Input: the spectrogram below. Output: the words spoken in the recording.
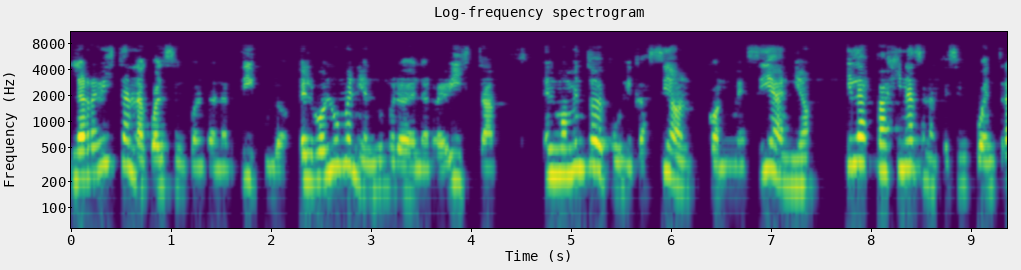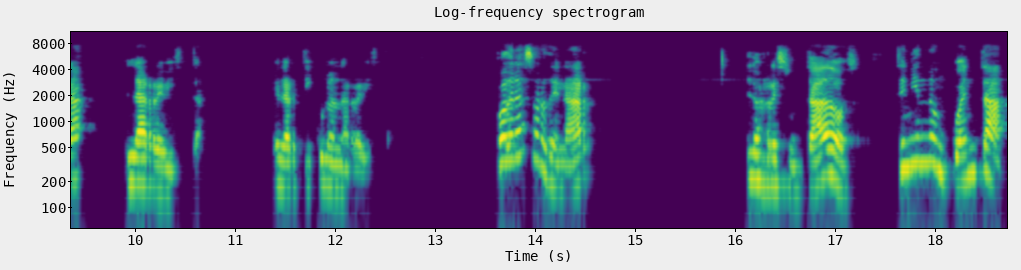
la revista en la cual se encuentra el artículo, el volumen y el número de la revista, el momento de publicación con mes y año y las páginas en las que se encuentra la revista, el artículo en la revista. Podrás ordenar los resultados teniendo en cuenta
